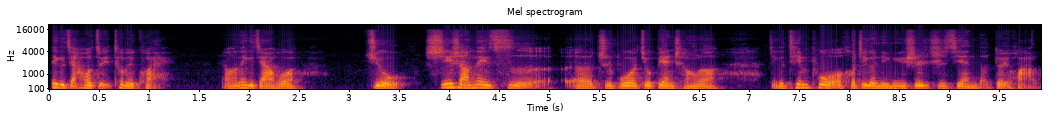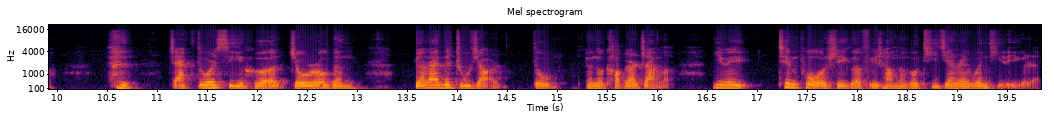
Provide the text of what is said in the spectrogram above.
那个家伙嘴特别快，然后那个家伙就实际上那次呃直播就变成了这个 Tim Pool 和这个女律师之间的对话了。Jack Dorsey 和 Joe Rogan 原来的主角都有都靠边站了，因为 Tim Pool 是一个非常能够提尖锐问题的一个人。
